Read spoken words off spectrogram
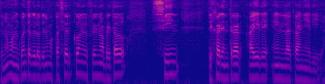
Tengamos en cuenta que lo tenemos que hacer con el freno apretado sin dejar entrar aire en la cañería.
